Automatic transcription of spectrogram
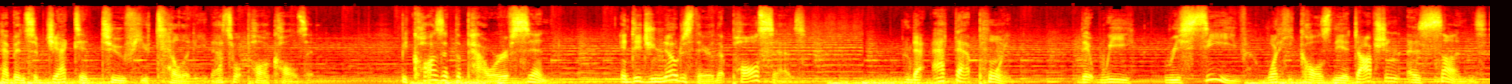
have been subjected to futility. That's what Paul calls it. Because of the power of sin. And did you notice there that Paul says that at that point that we receive what he calls the adoption as sons,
